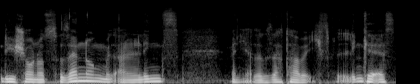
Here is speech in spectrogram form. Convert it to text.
Die Shownotes zur Sendung mit allen Links. Wenn ich also gesagt habe, ich verlinke es,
